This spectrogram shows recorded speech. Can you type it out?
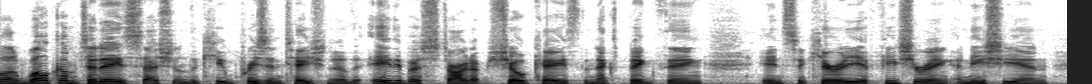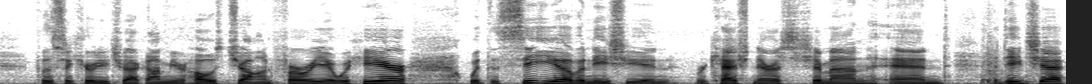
Well, and welcome to today's session of the CUBE presentation of the AWS Startup Showcase, the next big thing in security, featuring Anitian for the security track. I'm your host, John Furrier. We're here with the CEO of Anitian, Rakesh Narasimhan, and Aditya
